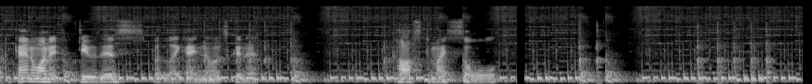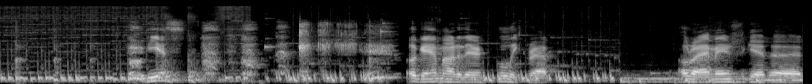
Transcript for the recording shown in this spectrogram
I kind of want to do this, but like I know it's to cost my soul. yes! okay, I'm out of there. Holy crap. Alright, I managed to get uh,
